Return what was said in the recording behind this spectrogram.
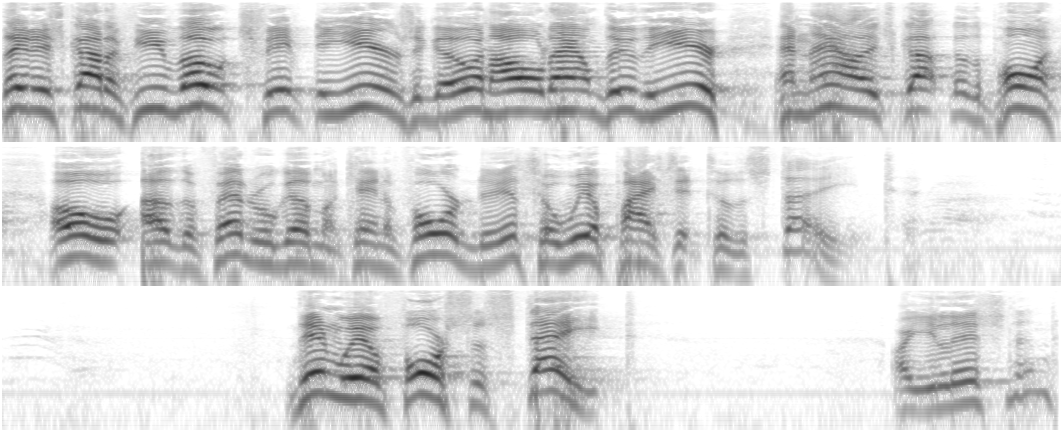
They just got a few votes 50 years ago and all down through the year, and now it's got to the point, oh, uh, the federal government can't afford this, so we'll pass it to the state. Then we'll force the state. Are you listening?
